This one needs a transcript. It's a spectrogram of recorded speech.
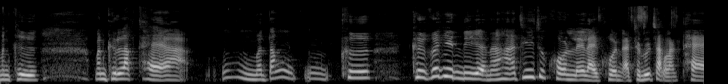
มันคือ มันคือรักแท้มันต้องคือคือก็ยินดีนะคะที่ทุกคนหลาย ๆ คนอาจจะรู้จักรักแท้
